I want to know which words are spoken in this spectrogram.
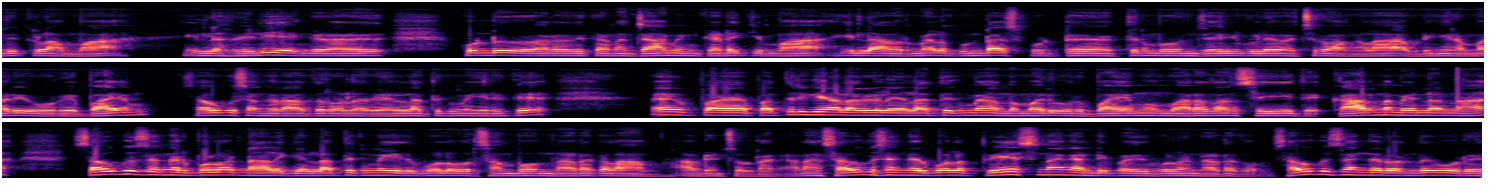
இருக்கலாமா? இல்லை வெளியே எங்கேயாவது கொண்டு வர்றதுக்கான ஜாமீன் கிடைக்குமா? இல்லை அவர் மேலே குண்டாஸ் போட்டு திரும்பவும் ஜெயிலுக்குள்ளே வச்சுருவாங்களா? அப்படிங்கிற மாதிரி ஒரு பயம் சவுக்கு சங்கர் ஆதரவாளர் எல்லாத்துக்குமே இருக்குது ப பத்திரிகையாளர்கள் எல்லாத்துக்குமே அந்த மாதிரி ஒரு பயமும் வரதான் செய்யுது. காரணம் என்னென்னா சவுக்கு சங்கர் போல் நாளைக்கு எல்லாத்துக்குமே இது போல் ஒரு சம்பவம் நடக்கலாம் அப்படின்னு சொல்கிறாங்க ஆனால் சவுக்கு சங்கர் போல் பேசினா கண்டிப்பாக இது போல் நடக்கும். சவுக்கு சங்கர் வந்து ஒரு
